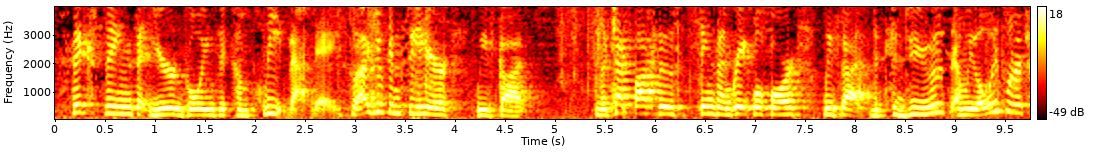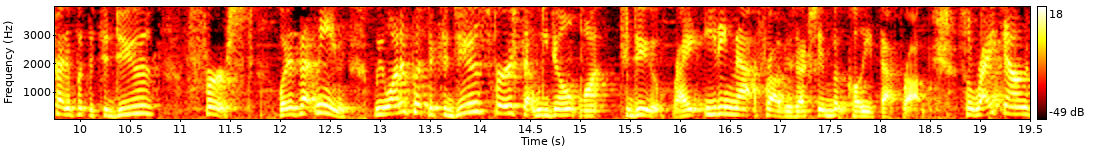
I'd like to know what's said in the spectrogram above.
six things that you're going to complete that day. So as you can see here, we've got the check boxes, things I'm grateful for. We've got the to dos, and we always want to try to put the to dos first. What does that mean? We want to put the to dos first that we don't want to do, right? Eating that frog. There's actually a book called Eat That Frog. So write down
